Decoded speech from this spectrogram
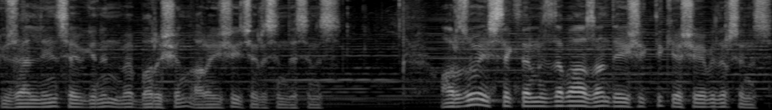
Güzelliğin, sevginin ve barışın arayışı içerisindesiniz. Arzu ve isteklerinizde bazen değişiklik yaşayabilirsiniz.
